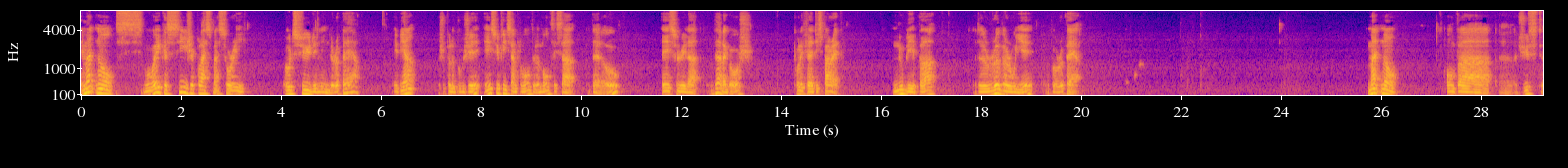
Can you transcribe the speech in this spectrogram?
Et maintenant, vous voyez que si je place ma souris au-dessus d'une ligne de repère, eh bien, je peux le bouger et il suffit simplement de le monter ça vers le haut et celui-là vers la gauche pour les faire disparaître. N'oubliez pas de reverrouiller vos repères. Maintenant, on va juste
